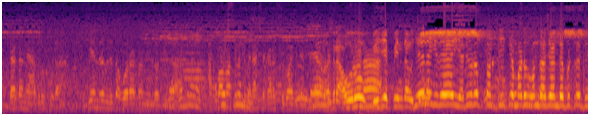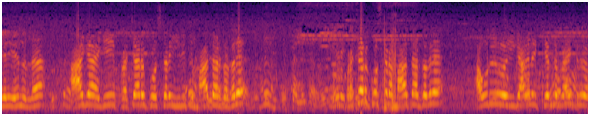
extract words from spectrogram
ಉದ್ಘಾಟನೆ ಆದ್ರೂ ಕೂಡ ವಿಜೇಂದ್ರ ವಿರುದ್ಧ ಹೋರಾಟ ನಿಲ್ಲೋದಿಲ್ಲ. ವಿನಾಶಕರ ಶುರುವಾಗಿದೆ ಅವರು ಬಿಜೆಪಿಯಿಂದ ಏನಾಗಿದೆ? ಯಡಿಯೂರಪ್ಪನವ್ರು ಟೀಕೆ ಮಾಡೋದು ಒಂದು ಅಜೆಂಡಾ ಬಿಟ್ಟರೆ ಬೇರೆ ಏನಿಲ್ಲ ಹಾಗಾಗಿ ಪ್ರಚಾರಕ್ಕೋಸ್ಕರ ಈ ರೀತಿ ಮಾತಾಡ್ತಾ ಇದಾರೆ ಪ್ರಚಾರಕ್ಕೋಸ್ಕರ ಮಾತಾಡ್ತಾ ಇದಾರೆ ಅವರು ಈಗಾಗಲೇ ಕೇಂದ್ರ ನಾಯಕರು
